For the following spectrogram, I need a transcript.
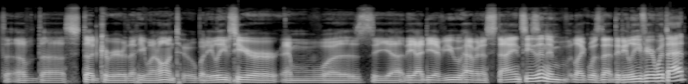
the of the stud career that he went on to, but he leaves here and was the uh, the idea of you having a stallion season and like was that did he leave here with that?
